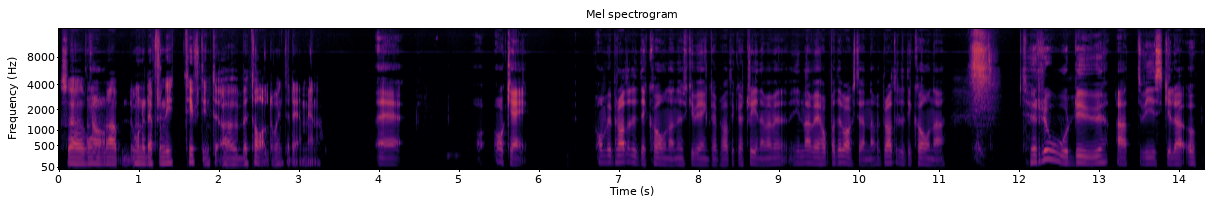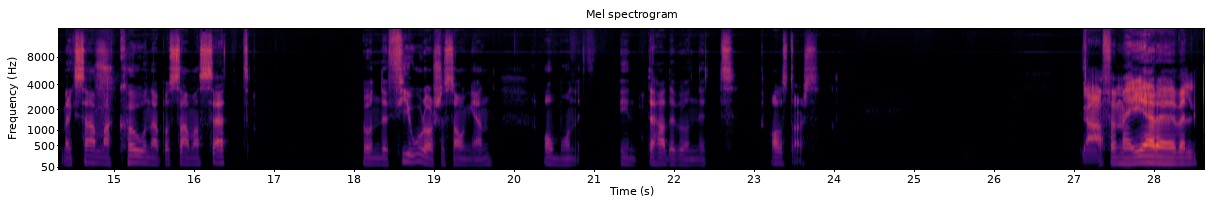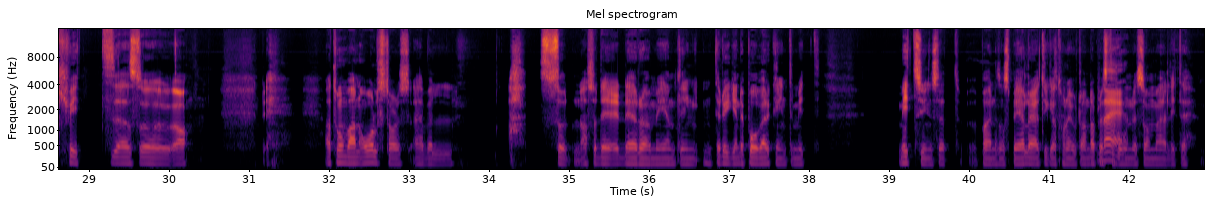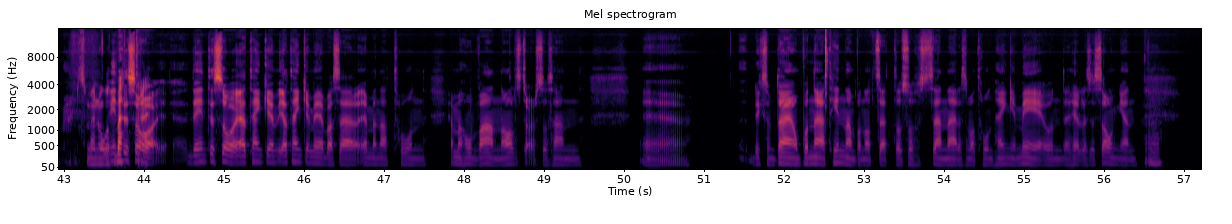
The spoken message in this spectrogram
Så hon, Ja. hon är definitivt inte överbetald, det var inte det jag menade. Eh, Okej. Om vi pratar lite Kona, nu ska vi egentligen prata Katrina, men innan vi hoppar tillbaka till henne, om vi pratar lite Kona. Tror du att vi skulle ha uppmärksammat Kona på samma sätt under fjolårssäsongen om hon inte hade vunnit Allstars? Ja, för mig är det väl kvitt, alltså, ja. Att hon vann Allstars är väl, ah, så, alltså det, det rör mig egentligen inte ryggen, det påverkar inte mitt, mitt synsätt på henne som spelare. Jag tycker att hon har gjort andra Nej. prestationer som är lite, som är något inte bättre. så. Det är inte så. Jag tänker, jag tänker mer bara så här, jag menar att hon, ja, men hon vann All-Stars och sen eh, liksom där är hon på näthinnan på något sätt och så sen är det som att hon hänger med under hela säsongen Ja.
